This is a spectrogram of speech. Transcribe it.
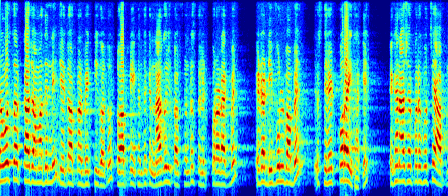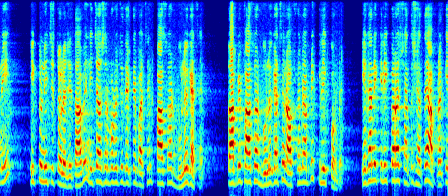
সংস্থার কাজ আমাদের নেই, যেহেতু আপনার ব্যক্তিগত, তো আপনি এখান থেকে নাগরিক অপশনটা সিলেক্ট করা রাখবেন। এটা ডিফল্টভাবে সিলেক্ট করাই থাকে। এখানে আসার পরে হচ্ছে আপনি একটু নিচে চলে যেতে হবে। নিচে আসার পরে হচ্ছে দেখতে পাচ্ছেন পাসওয়ার্ড ভুলে গেছেন। তো আপনি পাসওয়ার্ড ভুলে গেছেন অপশনে আপনি ক্লিক করবেন। এখানে ক্লিক করার সাথে সাথে আপনাকে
